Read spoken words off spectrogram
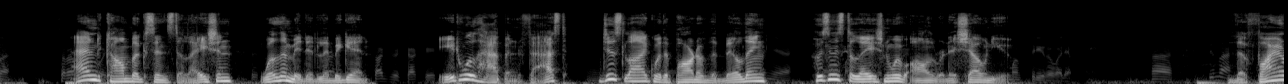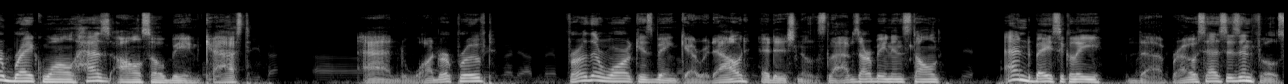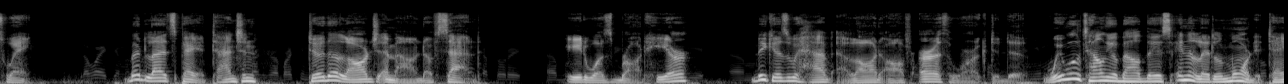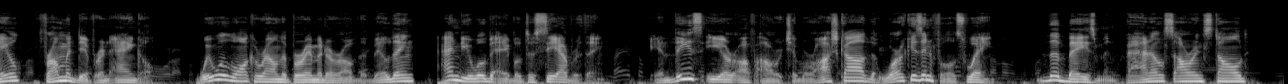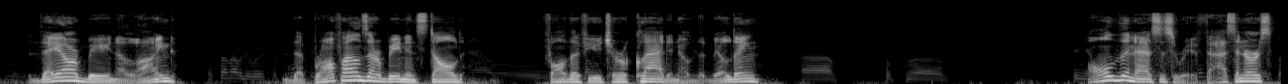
and complex installation will immediately begin. It will happen fast, just like with the part of the building whose installation we've already shown you. The fire break wall has also been cast and waterproofed. Further work is being carried out, additional slabs are being installed, and basically, the process is in full swing. But let's pay attention to the large amount of sand. It was brought here because we have a lot of earthwork to do. We will tell you about this in a little more detail from a different angle. We will walk around the perimeter of the building and you will be able to see everything. In this year of our Cheburashka, the work is in full swing. The basement panels are installed, they are being aligned, the profiles are being installed for the future cladding of the building, all the necessary fasteners,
